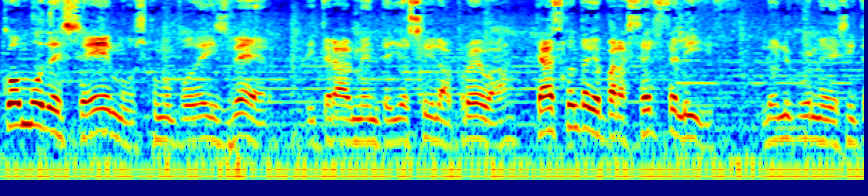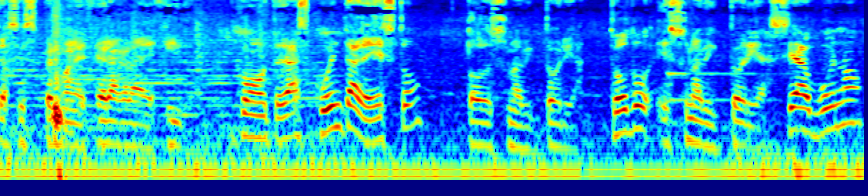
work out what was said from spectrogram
como deseemos, como podéis ver, literalmente yo soy la prueba, te das cuenta que para ser feliz lo único que necesitas es permanecer agradecido. Cuando te das cuenta de esto, todo es una victoria. Todo es una victoria. Sea bueno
